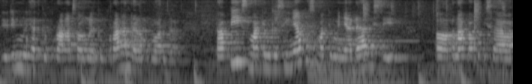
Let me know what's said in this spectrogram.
Jadi melihat kekurangan selalu melihat kekurangan dalam keluarga tapi semakin ke sini aku semakin menyadari sih eh, kenapa aku bisa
